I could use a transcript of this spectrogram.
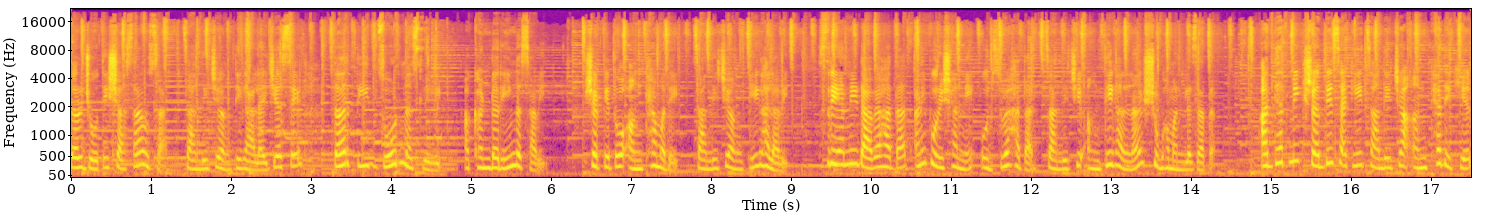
तर ज्योतिषशास्त्रानुसार चांदीची अंगठी घालायची असेल तर ती जोड नसलेली अखंड रिंग असावी. शक्यतो अंगठ्यामध्ये चांदीची अंगठी घालावी. स्त्रियांनी डाव्या हातात आणि पुरुषांनी उजव्या हातात चांदीची अंगठी घालणं शुभ मानलं जातं. आध्यात्मिक श्रद्धेसाठी चांदीच्या अंगठ्या देखील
